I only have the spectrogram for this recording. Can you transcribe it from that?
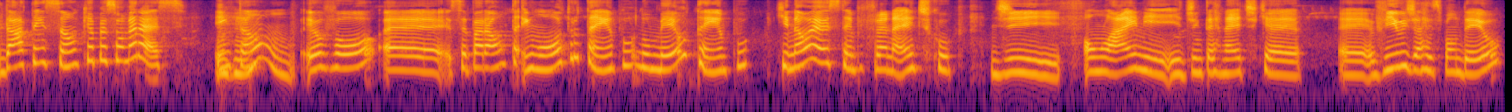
dar a atenção que a pessoa merece. Uhum. Então, eu vou é, separar um, em um outro tempo, no meu tempo, que não é esse tempo frenético de online e de internet que é, é viu e já respondeu,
